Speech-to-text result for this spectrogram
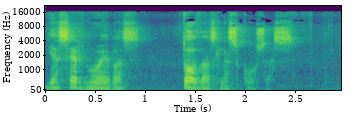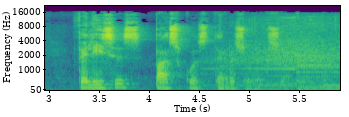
y hacer nuevas todas las cosas. Felices Pascuas de Resurrección.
